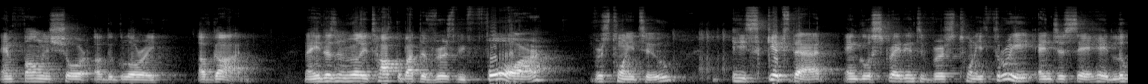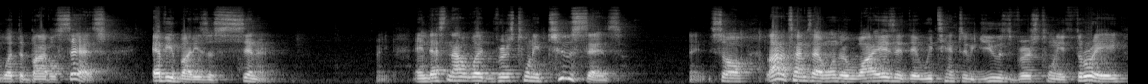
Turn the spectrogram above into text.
and fallen short of the glory of God. Now, he doesn't really talk about the verse before, verse 22. He skips that and goes straight into verse 23 and just say, hey, look what the Bible says. Everybody's a sinner. Right? And that's not what verse 22 says. So a lot of times I wonder why is it that we tend to use verse 23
